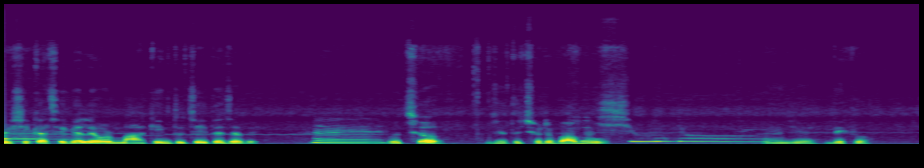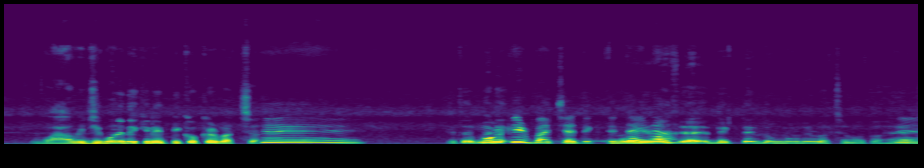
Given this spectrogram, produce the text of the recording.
বেশি কাছে গেলে ওর মা কিন্তু চেতে যাবে। হ্যাঁ। বুঝছ? যেহেতু ছোট বাবু। এই যে দেখো। ওয়া আমি জীবনে দেখিনি পিককের বাচ্চা। হ্যাঁ। এটা মানে মুরগির বাচ্চা দেখতে তাই না? বাচ্চা দেখতে একদম মুরগির বাচ্চার মতো হ্যাঁ।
